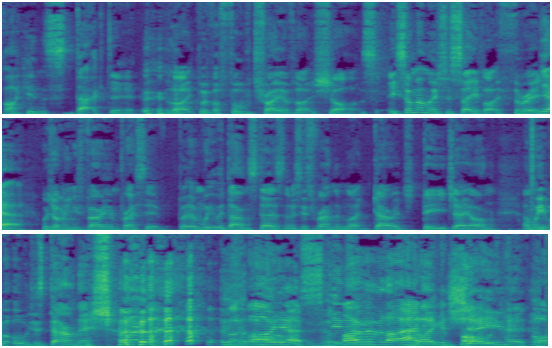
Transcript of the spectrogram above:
fucking stacked it like with a full tray of like shots. He somehow managed to save like three. Yeah. which I think is very impressive. But then we were downstairs and there was this random like garage DJ on, and we were all just down there shirtless. like, Oh, yeah. skinny, I remember, like, I hadn't even shaved. Head. Oh.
